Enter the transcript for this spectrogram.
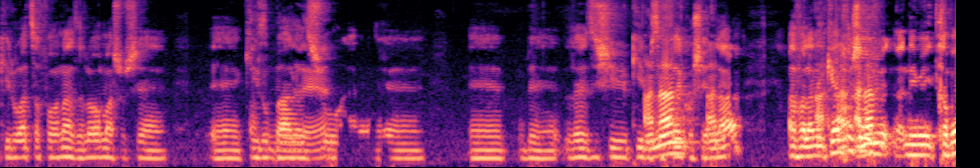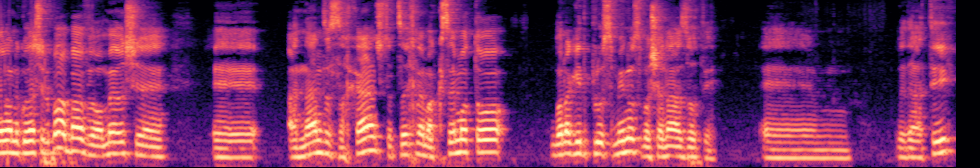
כאילו עד סוף העונה, זה לא משהו שכאילו בא. לאיזשהו, לאיזושהי כאילו ענן- ספק או שאלה. ענן- אבל אני כן ענן- חושב, אני מתחבר לנקודה של בבא ואומר שענן זה שחקן שאתה צריך למקסם אותו, בוא נגיד פלוס מינוס בשנה הזאתי. אה, לדעתי,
